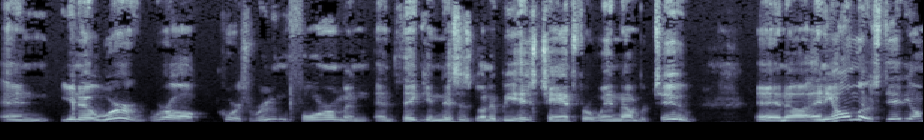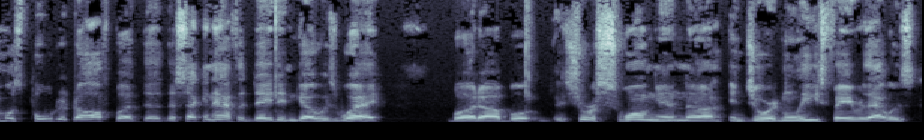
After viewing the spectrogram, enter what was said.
and you know we're we're all of course rooting for him and and thinking this is going to be his chance for win number two. And uh, and he almost did. He almost pulled it off, but the, the second half of the day didn't go his way but uh, it sure swung in uh, in Jordan Lee's favor. That was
